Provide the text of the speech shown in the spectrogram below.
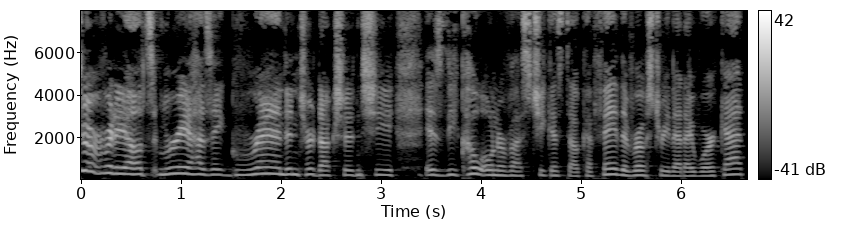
to everybody else, Maria has a grand introduction. She is the co owner of Las Chicas del Cafe, the roastery that I work at.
